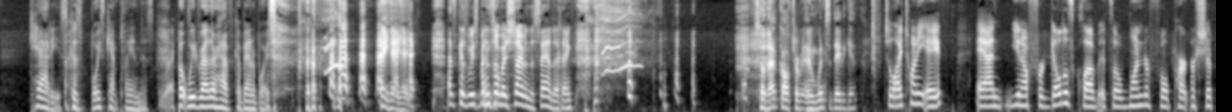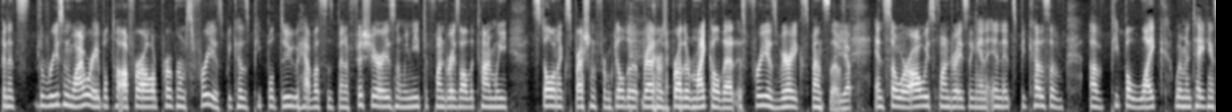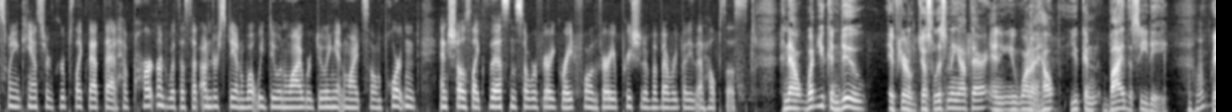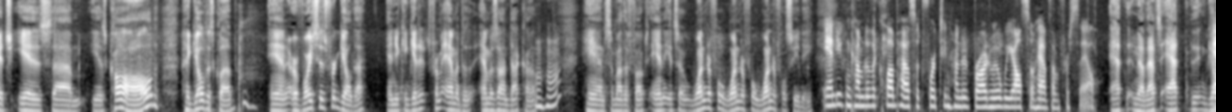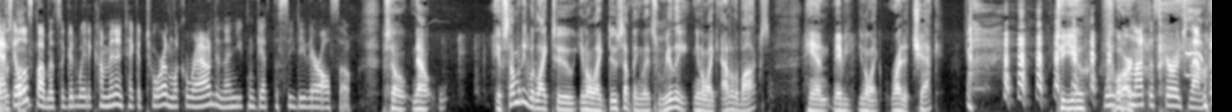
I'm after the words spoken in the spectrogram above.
caddies because boys can't play in this, Right. but we'd rather have Cabana boys. Hey, hey, hey. That's because we spend so much time in the sand. I think. So that golf tournament, and when's the date again? July 28th. And, you know, for Gilda's Club, it's a wonderful partnership. And it's the reason why we're able to offer all our programs free is because people do have us as beneficiaries and we need to fundraise all the time. We stole an expression from Gilda Radner's brother, Michael, that is free is very expensive. Yep. And so we're always fundraising. And, and it's because of, of people like Women Taking a Swing at Cancer, and groups like that, that have partnered with us that understand what we do and why we're doing it and why it's so important, and shows like this. And so we're very grateful and very appreciative of everybody that helps us. Now, what you can do if you're just listening out there and you want to help, you can buy the CD, which is um, is called Gilda's Club, and or Voices for Gilda, and you can get it from Amazon, Amazon.com mm-hmm. and some other folks, and it's a wonderful, wonderful, wonderful CD. And you can come to the clubhouse at 1400 Broadway. We also have them for sale. At the, now that's at the Gilda's, at Gilda's Club. Club. It's a good way to come in and take a tour and look around, and then you can get the CD there also. So now, if somebody would like to, you know, like do something that's really, you know, like out of the box, and maybe, you know, like write a check to you We for will not discourage them.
